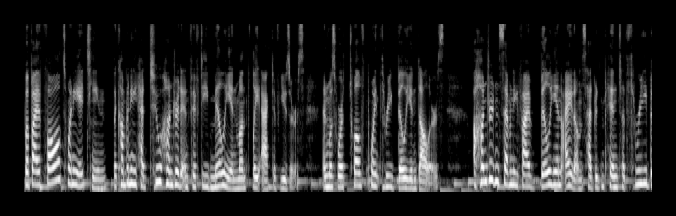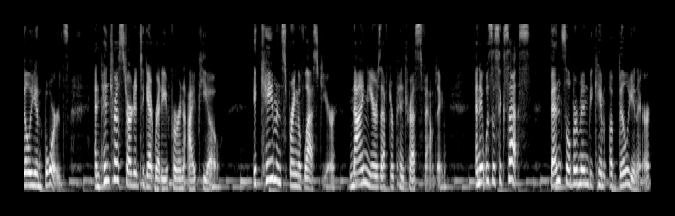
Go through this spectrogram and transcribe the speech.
but by fall 2018, the company had 250 million monthly active users and was worth $12.3 billion. 175 billion items had been pinned to 3 billion boards, and Pinterest started to get ready for an IPO. It came in spring of last year, nine years after Pinterest's founding, and it was a success. Ben Silbermann became a billionaire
